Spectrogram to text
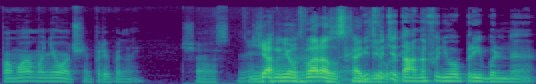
по-моему, не очень прибыльный. Сейчас. Я на него два раза сходил. Битва титанов у него прибыльная,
